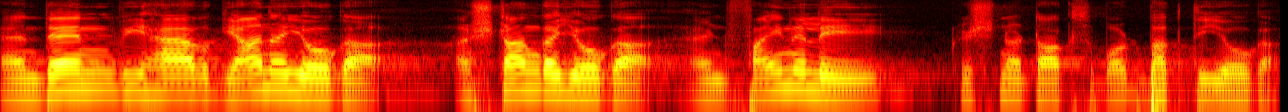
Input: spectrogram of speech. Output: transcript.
And then we have Jnana Yoga, Ashtanga Yoga, and finally, Krishna talks about Bhakti Yoga.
